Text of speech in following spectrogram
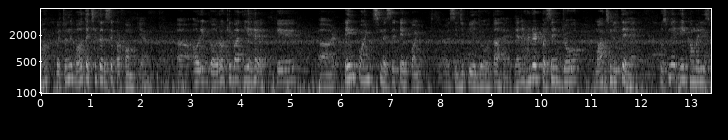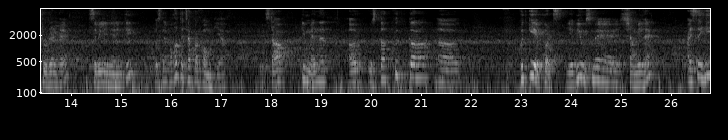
बहुत बच्चों ने बहुत अच्छी तरह से परफॉर्म किया अ, और एक गौरव की बात यह है कि टेन पॉइंट्स में से ten point C G P A जो होता है यानी हंड्रेड परसेंट जो मार्क्स मिलते हैं उसमें एक हमारी स्टूडेंट है सिविल इंजीनियरिंग की उसने बहुत अच्छा परफॉर्म किया। स्टाफ की मेहनत और उसका खुद का अ, खुद की एफर्ट्स ये भी उसमें शामिल है। ऐसे ही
